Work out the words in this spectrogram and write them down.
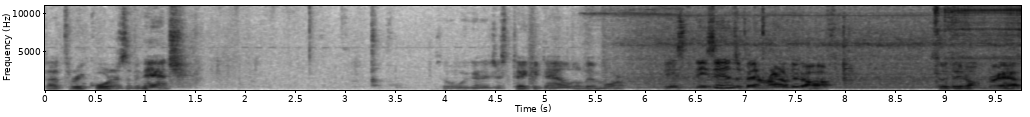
about three quarters of an inch. So we're going to just take it down a little bit more. These, these ends have been rounded off so they don't grab.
